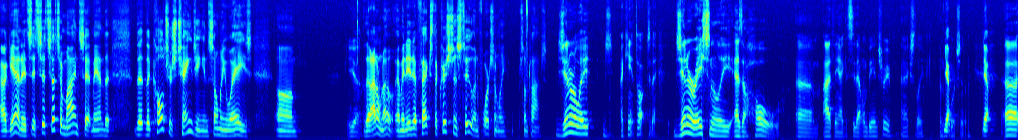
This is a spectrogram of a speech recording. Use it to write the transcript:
Again, it's it's it's such a mindset, man. The the the culture's changing in so many ways um, Yeah. that I don't know. I mean, it affects the Christians too, unfortunately, sometimes. Generally, I can't talk today. Generationally, as a whole, um, I think I could see that one being true. Actually, Yep. unfortunately. Yep. Uh,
